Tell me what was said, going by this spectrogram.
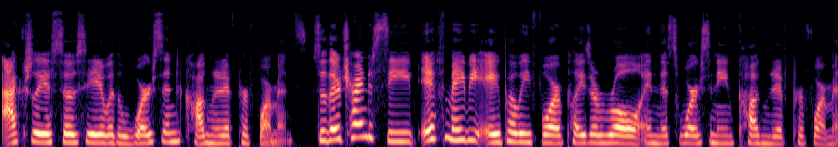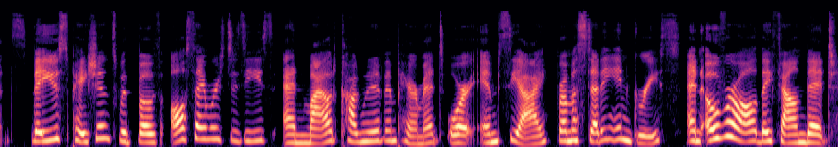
actually associated with worsened cognitive performance. So they're trying to see if maybe ApoE4 plays a role in this worsening cognitive performance. They used patients with both Alzheimer's disease and mild cognitive impairment, or MCI, from a study in Greece, and overall they found that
